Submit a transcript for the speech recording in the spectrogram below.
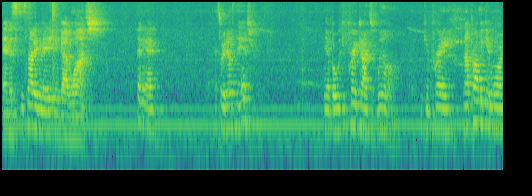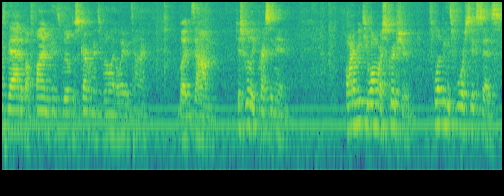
And it's, it's not even anything God wants. And, and why He doesn't answer. Yeah, but we can pray God's will. We can pray, and I'll probably get more into that about finding His will, discovering His will at a later time. But um, just really pressing in. I want to read to you one more scripture. Philippians 4 6 says,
